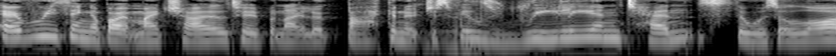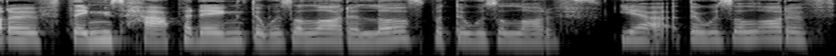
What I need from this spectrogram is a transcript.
everything about my childhood when I look back and it just feels really intense. There was a lot of things happening. There was a lot of love, but there was a lot of yeah, there was a lot of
